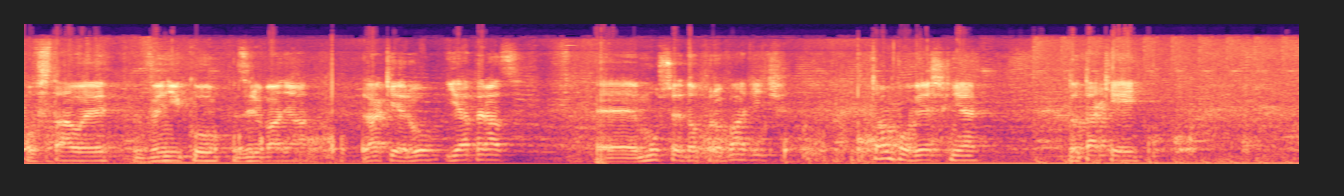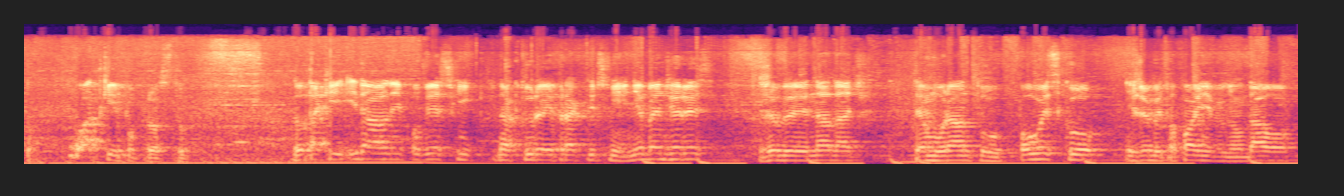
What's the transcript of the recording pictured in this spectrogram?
powstały w wyniku zrywania lakieru. I Ja teraz e, muszę doprowadzić tą powierzchnię do takiej gładkiej po prostu. Do takiej idealnej powierzchni, na której praktycznie nie będzie rys, żeby nadać temu rantu połysku i żeby to fajnie wyglądało.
